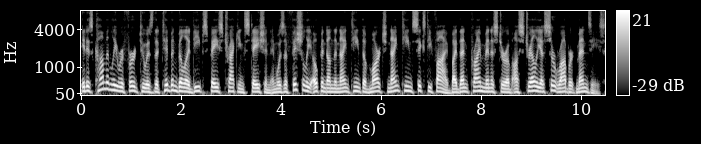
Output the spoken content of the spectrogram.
It is commonly referred to as the Tidbinbilla Deep Space Tracking Station and was officially opened on 19 March 1965 by then Prime Minister of Australia Sir Robert Menzies.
